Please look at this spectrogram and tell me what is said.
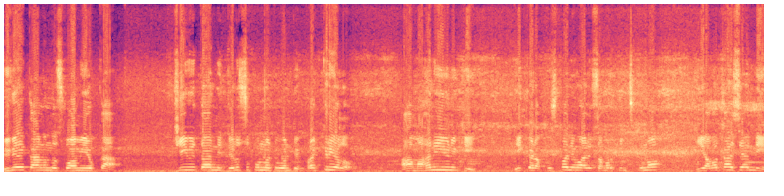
వివేకానంద స్వామి యొక్క జీవితాన్ని తెలుసుకున్నటువంటి ప్రక్రియలో ఆ మహనీయునికి ఇక్కడ పుష్ప నివాళి సమర్పించుకున్నాం. ఈ అవకాశాన్ని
